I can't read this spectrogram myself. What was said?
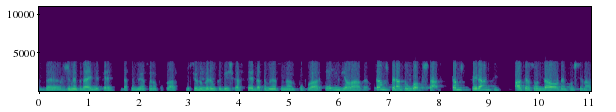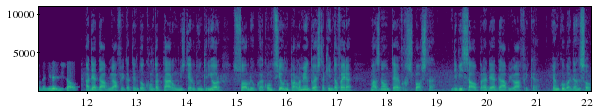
do regimento da ANP, da Assembleia Nacional Popular, o seu número 1 que diz que a sede da Assembleia Nacional Popular é inviolável. Estamos perante um golpe de Estado. Estamos perante alteração da ordem constitucional da Guiné-Bissau. A DW África tentou contactar o Ministério do Interior sobre o que aconteceu no Parlamento esta quinta-feira, mas não teve resposta. De Bissau para DW África, Yankuba dançou.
